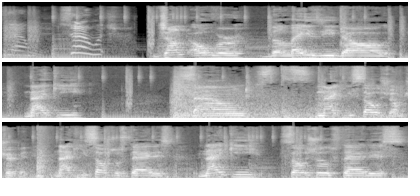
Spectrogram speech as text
sandwich. Sandwich. Jumped over the lazy dog Nike sound Nike social. I'm tripping. Nike social status. Nike social status.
